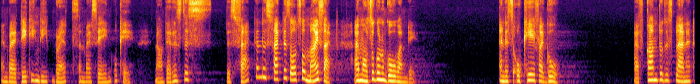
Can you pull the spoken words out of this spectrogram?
And by taking deep breaths and by saying, okay, now there is this, this fact, and this fact is also my fact. I'm also going to go one day. And it's okay if I go. I've come to this planet,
